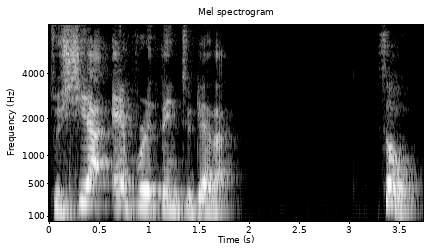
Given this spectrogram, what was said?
to share everything together. So,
